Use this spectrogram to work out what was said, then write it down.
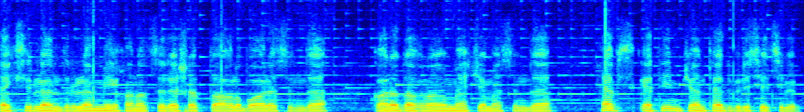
təqsirləndirilən meyxanaçı Rəşad Dağlı barəsində Qaradağ rayon məhkəməsində həbs qəti imkan tədbiri seçilib.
